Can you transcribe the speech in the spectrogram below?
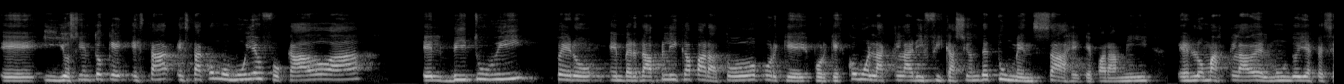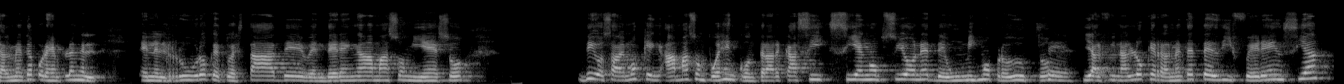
Eh, y yo siento que está, está como muy enfocado a el B2B, pero en verdad aplica para todo porque, porque es como la clarificación de tu mensaje, que para mí es lo más clave del mundo y especialmente, por ejemplo, en el, en el rubro que tú estás de vender en Amazon y eso. Digo, sabemos que en Amazon puedes encontrar casi 100 opciones de un mismo producto y al final lo que realmente te diferencia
